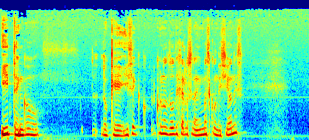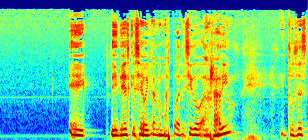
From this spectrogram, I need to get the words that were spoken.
Y, tengo lo que hice con los dos, dejarlos en las mismas condiciones. Eh, la idea es que se oiga lo más parecido a radio. Entonces,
